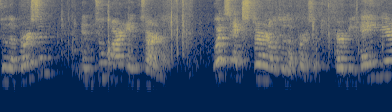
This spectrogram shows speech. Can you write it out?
to the person and two are internal. What's external to the person? Her behavior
